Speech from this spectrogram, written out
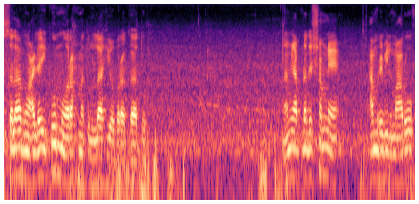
আসসালামু আলাইকুম ওরহমতুল্লাহি ওবরাকাত আমি আপনাদের সামনে আমরেবিল মারুফ,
